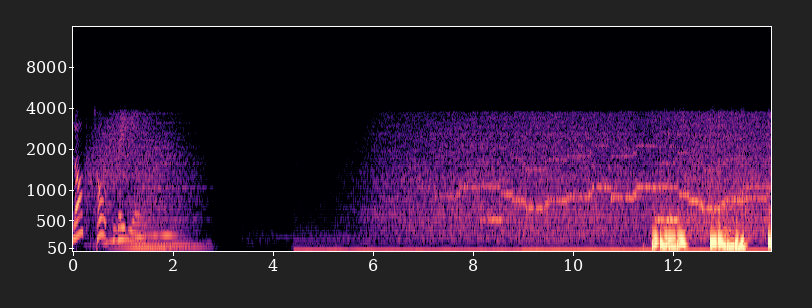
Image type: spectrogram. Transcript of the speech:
Blog Talk Radio.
